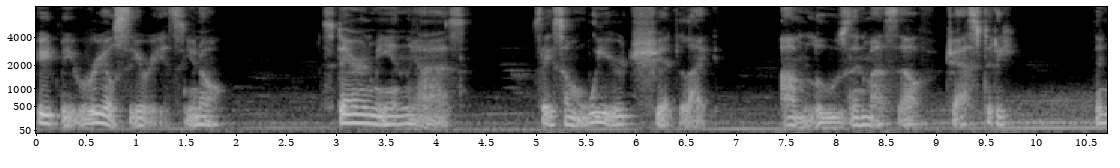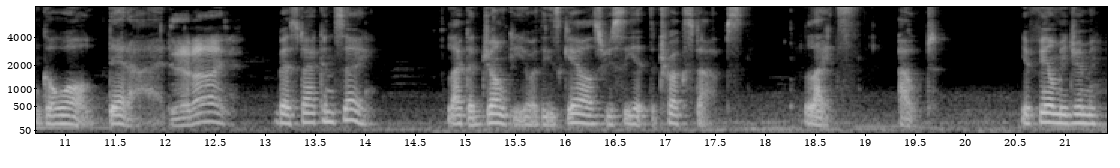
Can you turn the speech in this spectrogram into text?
He'd be real serious, you know. Staring me in the eyes. Say some weird shit like, I'm losing myself, chastity. Then go all dead eyed. Dead eyed? Best I can say. Like a junkie or these gals you see at the truck stops. Lights out. You feel me, Jimmy?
